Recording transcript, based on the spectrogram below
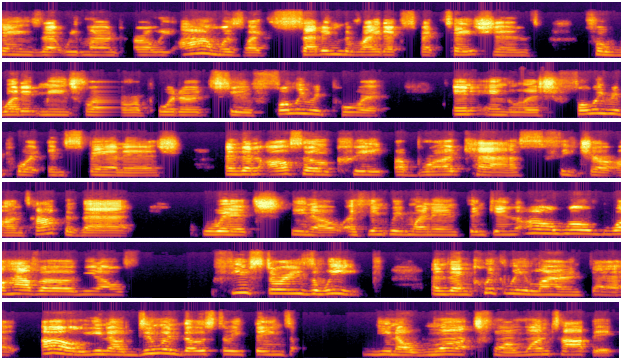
things that we learned early on was like setting the right expectations for what it means for a reporter to fully report in English, fully report in Spanish, and then also create a broadcast feature on top of that. Which, you know, I think we went in thinking, oh, well, we'll have a, you know, few stories a week and then quickly learned that, oh, you know, doing those three things, you know, once for one topic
